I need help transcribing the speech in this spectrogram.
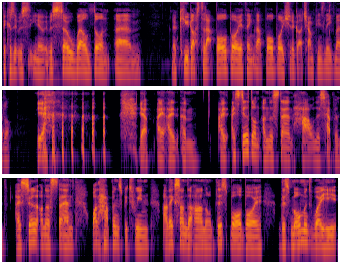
because it was, you know, it was so well done. Um, you know, kudos to that ball boy. I think that ball boy should have got a Champions League medal. Yeah, yeah. I, I, um, I, I still don't understand how this happened. I still don't understand what happens between Alexander Arnold, this ball boy, this moment where he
